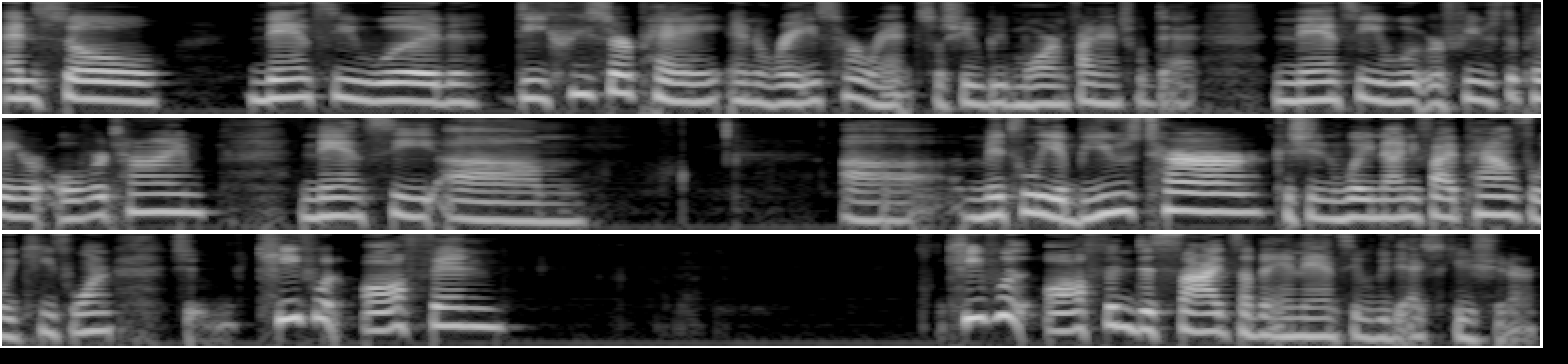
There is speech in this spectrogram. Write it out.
And so Nancy would decrease her pay and raise her rent, so she would be more in financial debt. Nancy would refuse to pay her overtime. Nancy um, uh, mentally abused her because she didn't weigh 95 pounds the way Keith wanted. Keith would often Keith would often decide something, and Nancy would be the executioner.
